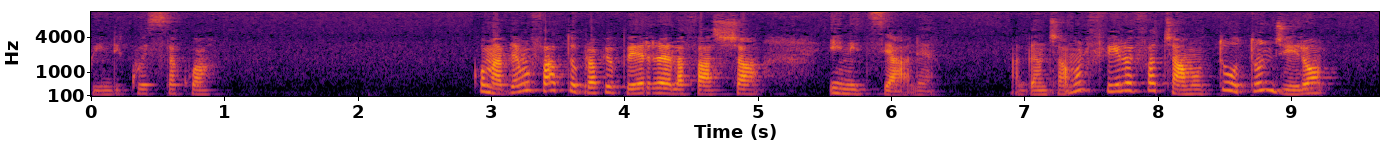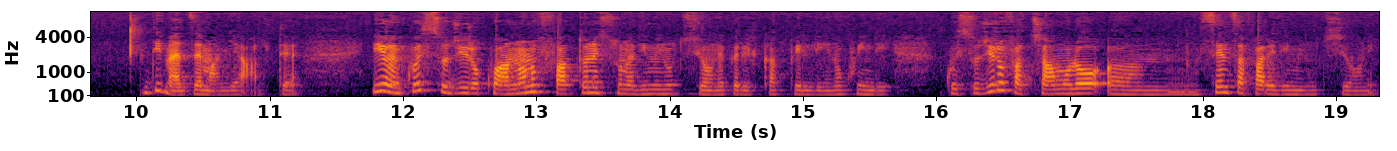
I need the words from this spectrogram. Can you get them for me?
quindi questa qua. Come abbiamo fatto proprio per la fascia iniziale. Agganciamo il filo e facciamo tutto un giro di mezze maglie alte. Io in questo giro qua non ho fatto nessuna diminuzione per il cappellino quindi questo giro facciamolo um, senza fare diminuzioni.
